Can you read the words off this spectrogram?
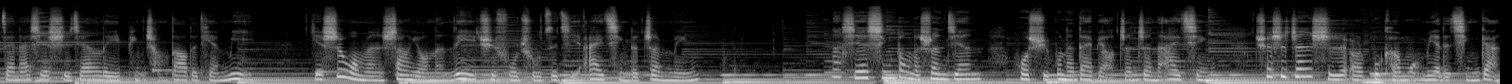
在那些时间里品尝到的甜蜜，也是我们尚有能力去付出自己爱情的证明。那些心动的瞬间，或许不能代表真正的爱情，却是真实而不可磨灭的情感。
